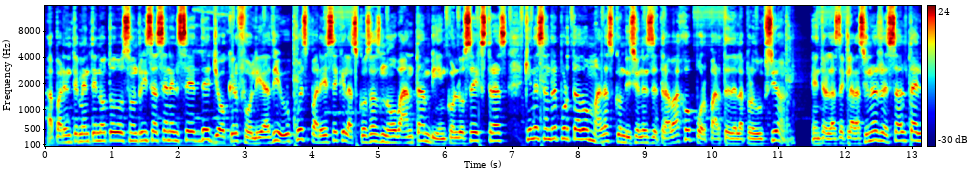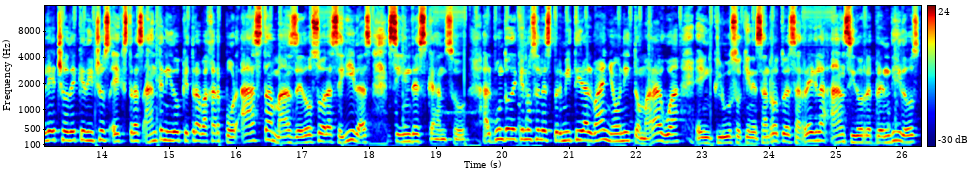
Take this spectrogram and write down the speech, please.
Aparentemente no todo son risas en el set de Joker Folie Adieu, pues parece que las cosas no van tan bien con los extras, quienes han reportado malas condiciones de trabajo por parte de la producción. Entre las declaraciones resalta el hecho de que dichos extras han tenido que trabajar por hasta más de dos horas seguidas sin descanso, al punto de que no se les permite ir al baño ni tomar agua, e incluso quienes han roto esa regla han sido reprendidos,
